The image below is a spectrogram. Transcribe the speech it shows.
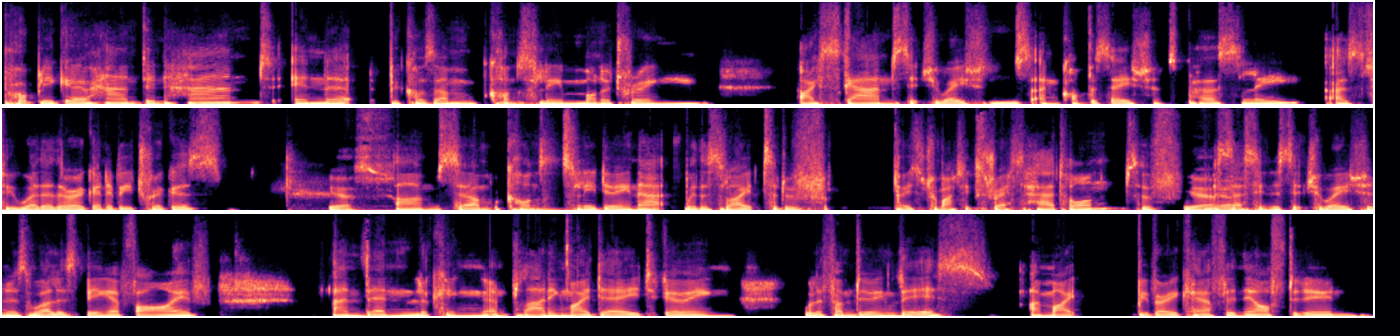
Probably go hand in hand in that because I'm constantly monitoring I scan situations and conversations personally as to whether there are going to be triggers. Yes. Um, so I'm constantly doing that with a slight sort of post traumatic stress hat on, sort of yeah. assessing the situation as well as being a five. And then looking and planning my day to going, well, if I'm doing this, I might be very careful in the afternoon.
